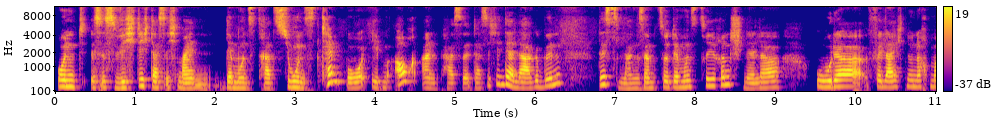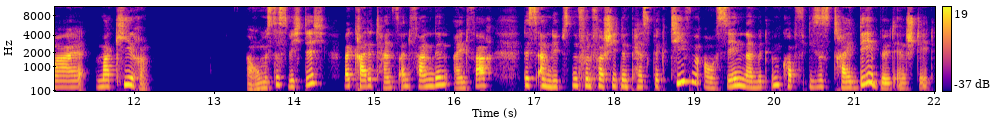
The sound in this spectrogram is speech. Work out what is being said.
Und es ist wichtig, dass ich mein Demonstrationstempo eben auch anpasse, dass ich in der Lage bin, das langsam zu demonstrieren, schneller oder vielleicht nur noch mal markiere. Warum ist das wichtig? Weil gerade Tanzanfangenden einfach das am liebsten von verschiedenen Perspektiven aussehen, damit im Kopf dieses 3D-Bild entsteht.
